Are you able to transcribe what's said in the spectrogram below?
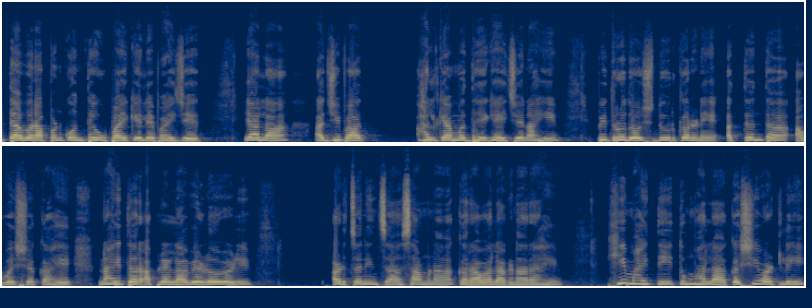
त्यावर आपण कोणते उपाय केले पाहिजेत? याला अजिबात हलक्यामध्ये घ्यायचे नाही. पितृदोष दूर करणे अत्यंत आवश्यक आहे. नाहीतर आपल्याला वेळोवेळी अडचणींचा सामना करावा लागणार आहे. ही माहिती तुम्हाला कशी वाटली?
